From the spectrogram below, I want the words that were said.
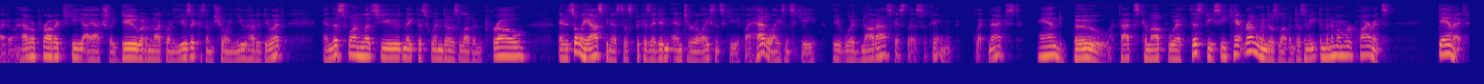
I don't have a product key. I actually do, but I'm not going to use it because I'm showing you how to do it. And this one lets you make this Windows 11 Pro. And it's only asking us this because I didn't enter a license key. If I had a license key, it would not ask us this. Okay, click next. And boo, that's come up with this PC can't run Windows 11, doesn't meet the minimum requirements. Damn it,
